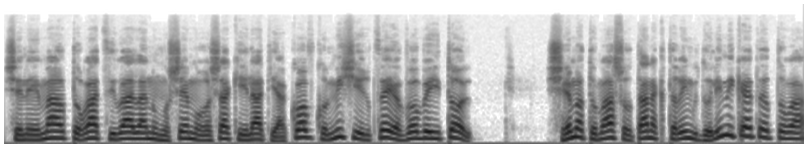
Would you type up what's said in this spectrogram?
שנאמר, תורה ציווה לנו משה מורשה קהילת יעקב, כל מי שירצה יבוא וייטול. שמא תאמר שאותן הכתרים גדולים מכתר תורה?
